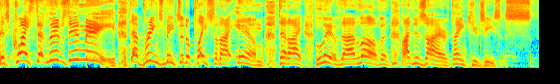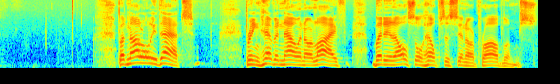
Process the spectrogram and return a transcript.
It's Christ that lives in me that brings me to the place that I am, that I live, that I love, and I desire. Thank you, Jesus. But not only that, bring heaven now in our life, but it also helps us in our problems.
